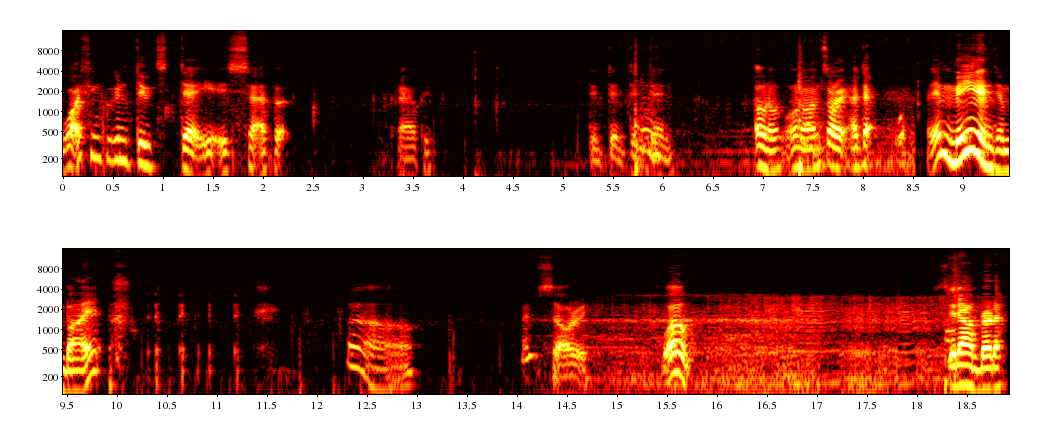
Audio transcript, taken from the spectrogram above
what I think we're gonna do today is set up a. Can I help you? Din din din hmm. din. Oh no! Oh no! I'm sorry. I, di I didn't mean anything by it. oh. I'm sorry. Whoa! Sit down, brother.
